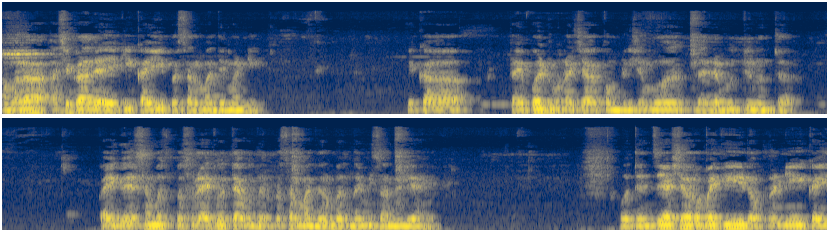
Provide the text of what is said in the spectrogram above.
आम्हाला असे कळाले आहे की काही प्रसारमाध्यमांनी एका टायफॉइड रुग्णाच्या कॉम्प्लिकेशनमुळे झालेल्या मृत्यूनंतर काही गैरसमज पसरले आहेत व त्याबद्दल प्रसारमाध्यमावर बदनामी चाललेली आहे. व त्यांचे असे आरोप आहे की डॉक्टरांनी काही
